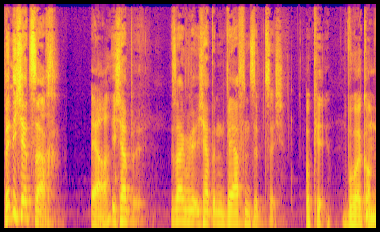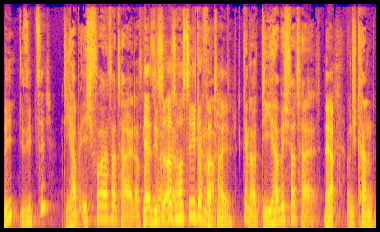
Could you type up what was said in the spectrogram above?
wenn ich jetzt sag, Ja. ich habe, sagen wir, ich habe in Werfen 70. Okay. Woher kommen die, die 70? Die habe ich vorher verteilt. Auf Ja, siehst du, also hast du die doch genau. verteilt. Genau, die habe ich verteilt. Ja. Und ich kann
